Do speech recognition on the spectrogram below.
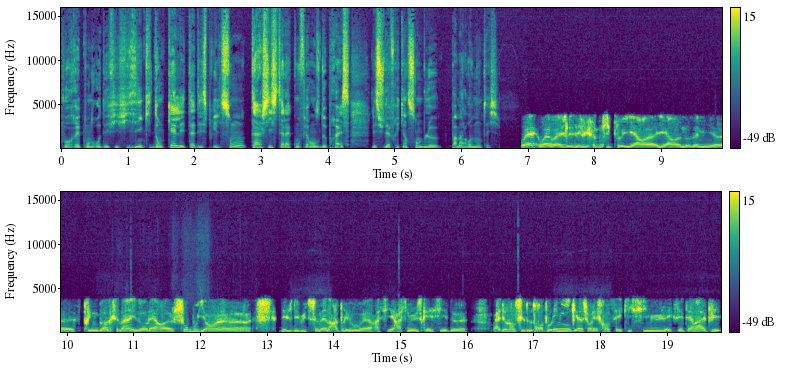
pour répondre aux défis physiques, dans quel état d'esprit ils sont? Tu as assisté à la conférence de presse, les Sud-Africains semblent pas mal remontés. Ouais, ouais, ouais, je les ai vus un petit peu hier. Euh, hier, euh, nos amis euh, Springboks, eh ben, ils ont l'air chaud bouillant. Hein, dès le début de semaine, rappelez-vous, hein, Erasmus qui a essayé de, bah, de lancer deux trois polémiques hein, sur les Français qui simulent, etc. Et puis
